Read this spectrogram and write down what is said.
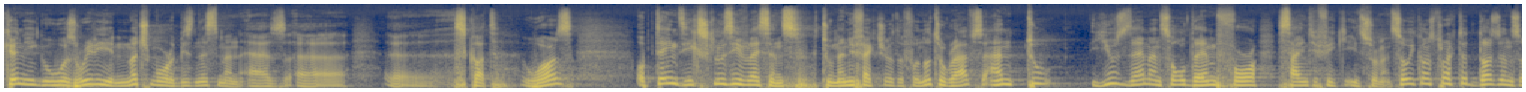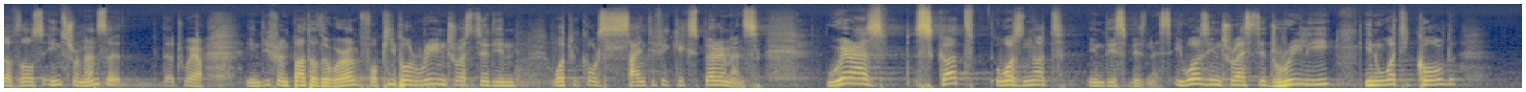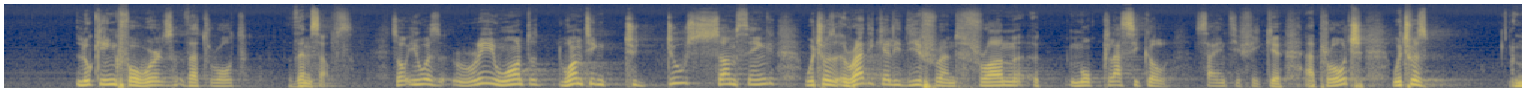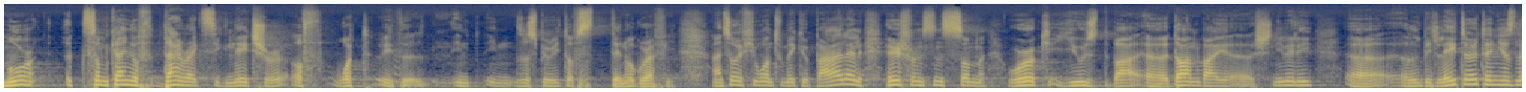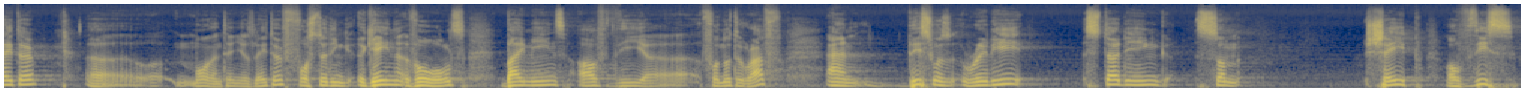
Koenig, who was really much more a businessman as uh, uh, Scott was, obtained the exclusive license to manufacture the phonautographs and to use them and sold them for scientific instruments. So he constructed dozens of those instruments uh, that were in different parts of the world for people really interested in what we call scientific experiments. Whereas Scott was not in this business. He was interested really in what he called looking for words that wrote themselves. So he was really wanted, wanting to do something which was radically different from a more classical scientific uh, approach, which was more uh, some kind of direct signature of what it, uh, in, in, the spirit of stenography. And so if you want to make a parallel, here's for instance some work used by, uh, done by uh, uh, a little bit later, 10 years later, uh, more than 10 years later, for studying again vowels by means of the uh, phonautograph. And this was really studying some shape of these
